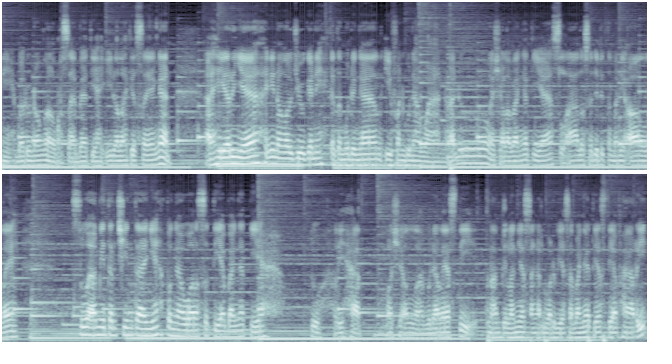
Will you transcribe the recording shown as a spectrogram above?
Nih baru nongol persahabat ya idola kesayangan. Akhirnya ini nongol juga nih ketemu dengan Ivan Gunawan. Aduh Masya Allah banget ya selalu saja ditemani oleh suami tercintanya pengawal setia banget ya. Tuh lihat Masya Allah Bunda Lesti penampilannya sangat luar biasa banget ya setiap hari.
